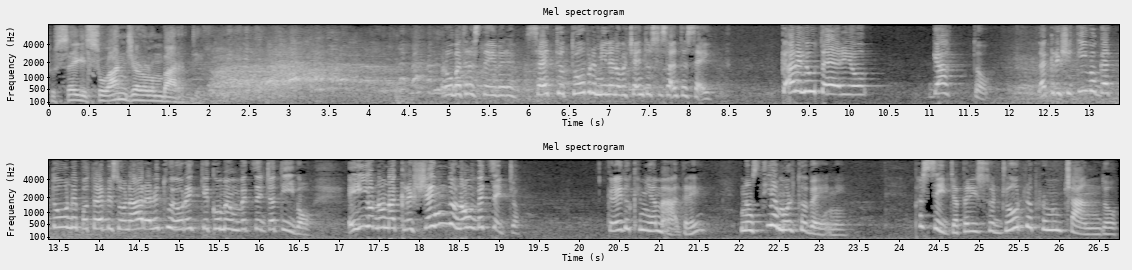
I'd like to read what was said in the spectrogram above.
Tu sei il suo Angelo Lombardi. Roma Trastevere, 7 ottobre 1966. Caro Eleuterio, gatto. L'accrescitivo gattone potrebbe suonare alle tue orecchie come un vezzeggiativo e io non accrescendo non vezzeggio. Credo che mia madre non stia molto bene. Passeggia per il soggiorno pronunciando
